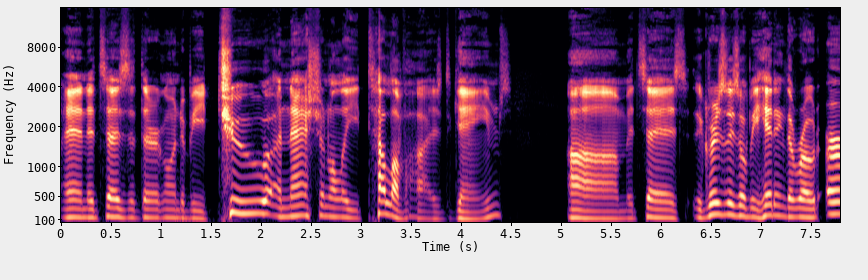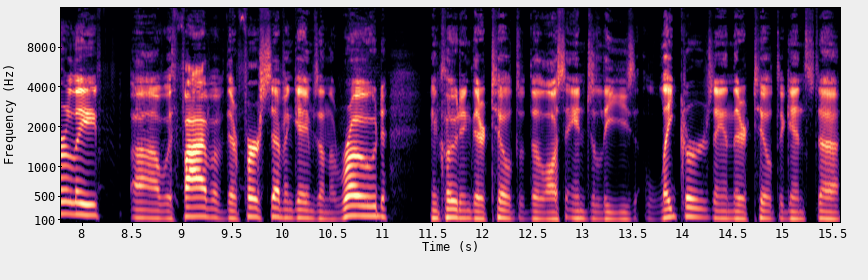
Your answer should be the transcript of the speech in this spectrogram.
and it says that there are going to be two uh, nationally televised games. Um, it says the Grizzlies will be hitting the road early uh, with five of their first seven games on the road, including their tilt with the Los Angeles Lakers and their tilt against uh,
